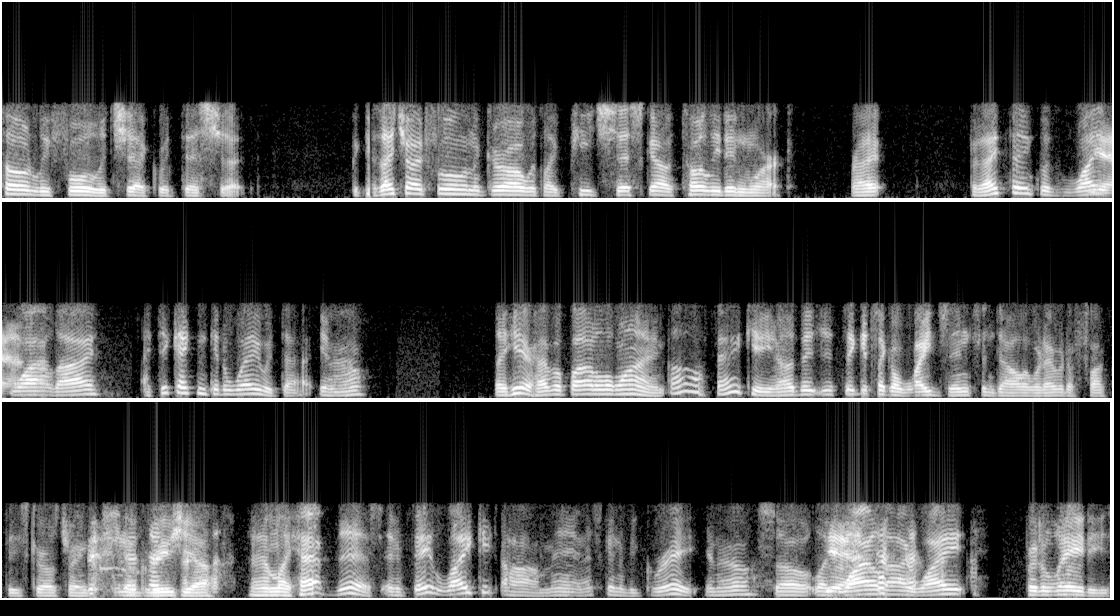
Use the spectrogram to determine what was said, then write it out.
totally fool a chick with this shit, because I tried fooling a girl with like peach Cisco, it totally didn't work, right? But I think with white Yeah. Wild Eye, I think I can get away with that, you know. Like here, have a bottle of wine. Oh, thank you. You know, they just think it's like a white Zinfandel or whatever the fuck these girls drink, Pinot Grigio. And I'm like, have this. And if they like it, oh man, that's gonna be great. You know. So like Yeah. Wild Eye White for the ladies.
